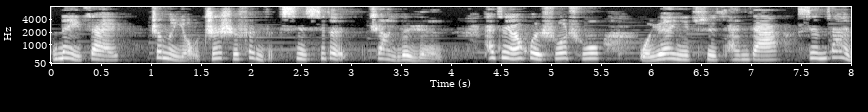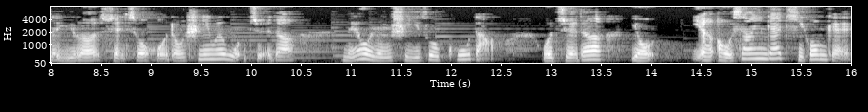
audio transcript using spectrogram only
内在这么有知识分子气息的这样一个人，他竟然会说出我愿意去参加现在的娱乐选秀活动，是因为我觉得。没有人是一座孤岛。我觉得有，偶像应该提供给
